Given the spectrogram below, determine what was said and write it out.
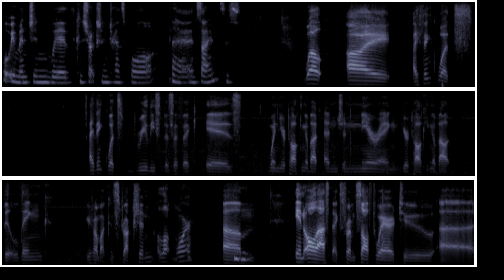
what we mentioned with construction, transport, uh, and sciences. Well, I I think what's I think what's really specific is when you're talking about engineering, you're talking about building, you're talking about construction a lot more. Mm-hmm. Um, mm-hmm in all aspects, from software to uh,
